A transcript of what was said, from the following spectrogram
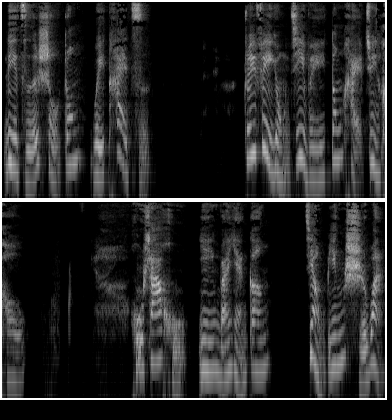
立子守忠为太子，追废永济为东海郡侯。胡沙虎因完颜刚将兵十万，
